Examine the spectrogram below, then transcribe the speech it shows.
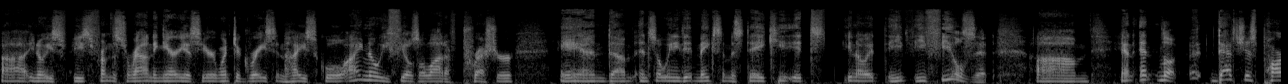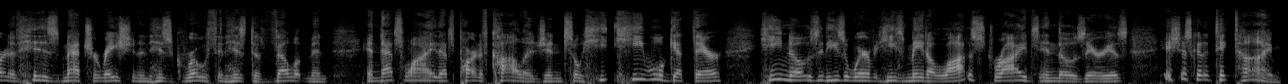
uh, you know he's he's from the surrounding areas here. Went to Grayson High School. I know he feels a lot of pressure, and um, and so when he makes a mistake, he, it's you know, it, he he feels it, um, and and look, that's just part of his maturation and his growth and his development, and that's why that's part of college, and so he he will get there. He knows it. He's aware of it. He's made a lot of strides in those areas. It's just going to take time,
